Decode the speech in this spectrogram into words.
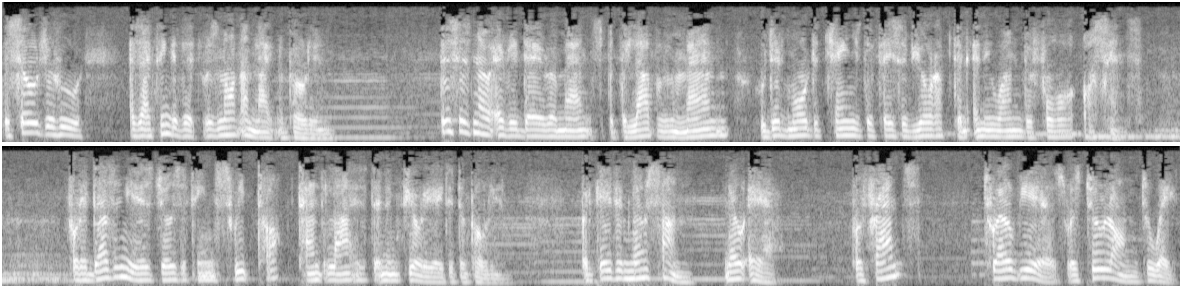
The soldier who, as I think of it, was not unlike Napoleon. This is no everyday romance, but the love of a man who did more to change the face of Europe than anyone before or since. For a dozen years, Josephine's sweet talk tantalized and infuriated Napoleon, but gave him no son, no heir. For France, twelve years was too long to wait.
